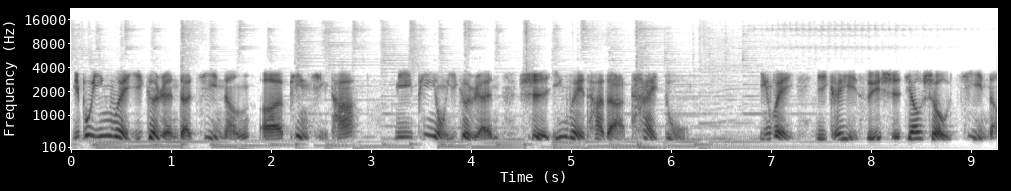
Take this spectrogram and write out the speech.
你不因为一个人的技能而聘请他，你聘用一个人是因为他的态度，因为你可以随时教授技能。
